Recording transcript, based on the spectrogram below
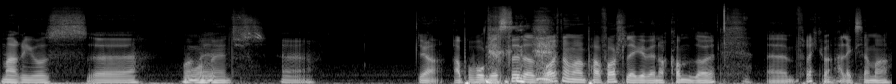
Marius, äh, Moment. Äh. Ja, apropos Gäste, da brauche ich noch mal ein paar Vorschläge, wer noch kommen soll. Ähm, vielleicht können Alex ja mal.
